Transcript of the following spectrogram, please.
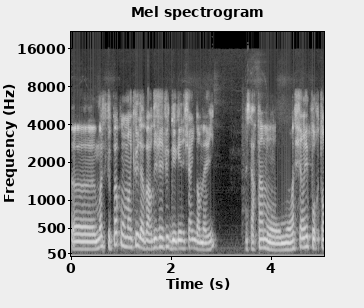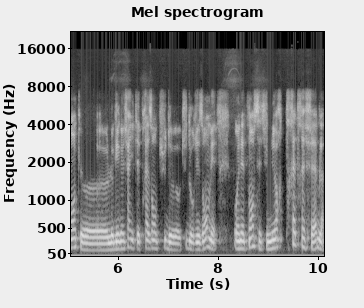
Euh, moi, je ne suis pas convaincu d'avoir déjà vu le Gegenschein dans ma vie. Certains m'ont affirmé pourtant que le Gegenschein était présent au-dessus d'horizon, mais honnêtement, c'est une lueur très très faible.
